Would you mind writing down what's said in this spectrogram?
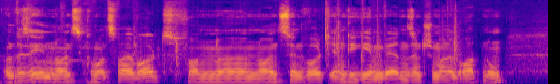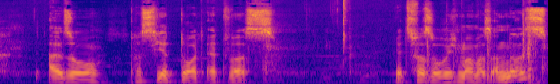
Und wir sehen 19,2 Volt von äh, 19 Volt, die angegeben werden, sind schon mal in Ordnung. Also passiert dort etwas. Jetzt versuche ich mal was anderes.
